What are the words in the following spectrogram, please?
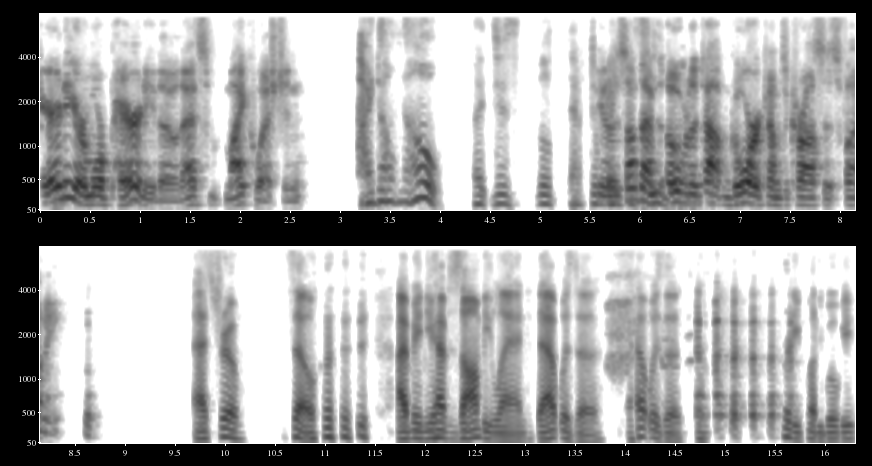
scaredy or more parody though? That's my question. I don't know. I just we'll have to You know, sometimes over the top gore comes across as funny. That's true. So, I mean, you have Zombieland. That was a that was a, a pretty funny movie,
